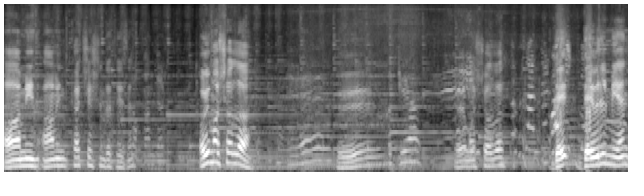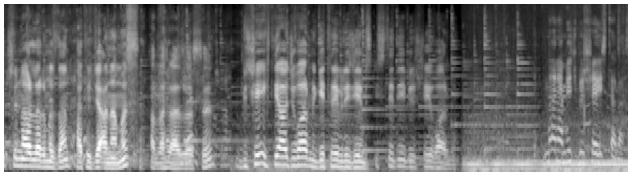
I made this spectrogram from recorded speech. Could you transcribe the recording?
Amin. Amin. Kaç yaşında teyze? 94. Oy maşallah. Ee, Ee, ee, maşallah. De- devrilmeyen çınarlarımızdan Hatice anamız. Allah razı olsun. Bir şeye ihtiyacı var mı? Getirebileceğimiz istediği bir şey var mı? Benim hiçbir şey istemez.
